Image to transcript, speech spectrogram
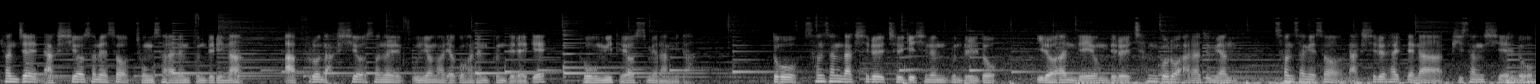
현재 낚시어선에서 종사하는 분들이나 앞으로 낚시어선을 운영하려고 하는 분들에게 도움이 되었으면 합니다. 또 선상 낚시를 즐기시는 분들도 이러한 내용들을 참고로 알아두면 선상에서 낚시를 할 때나 비상시에도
